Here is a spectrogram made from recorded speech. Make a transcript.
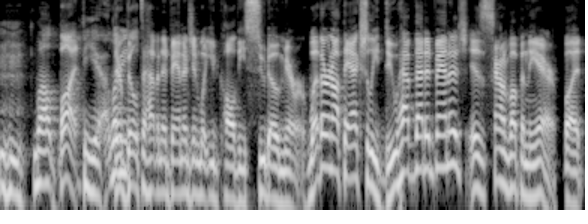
Mm-hmm. Well, but the, uh, they're me... built to have an advantage in what you'd call the pseudo mirror. Whether or not they actually do have that advantage is kind of up in the air. But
